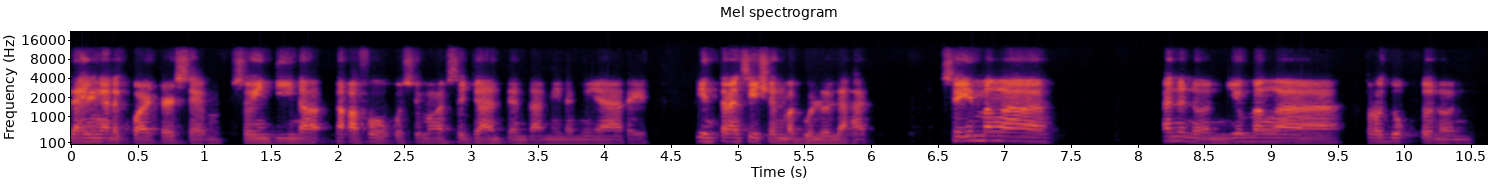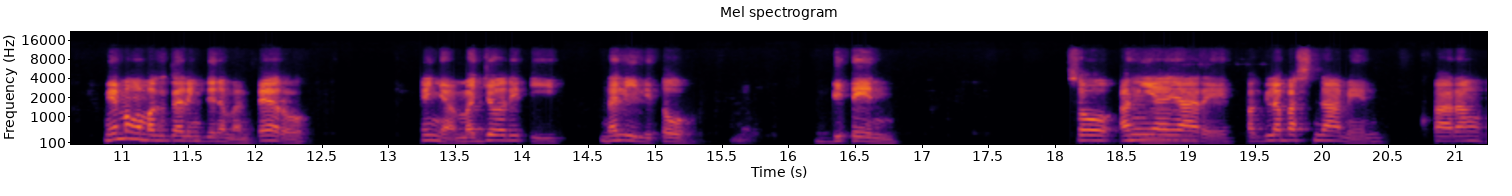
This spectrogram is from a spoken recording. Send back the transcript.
dahil nga nag-quarter sem. So hindi na nakafocus yung mga estudyante, ang dami nangyayari. In transition, magulo lahat. So yung mga, ano nun, yung mga produkto nun, may mga magagaling din naman, pero, yun nga, majority, nalilito. Bitin. So, ang hmm. nangyayari, hmm. paglabas namin, parang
